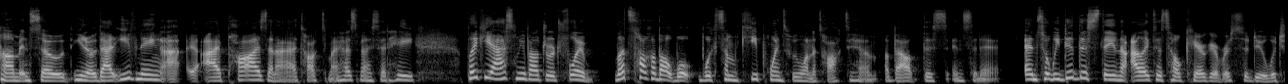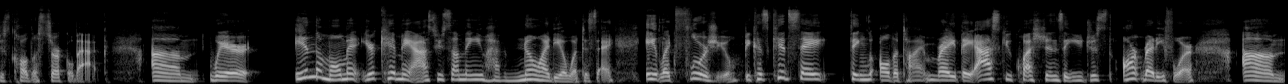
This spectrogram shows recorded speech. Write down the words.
Um, and so, you know, that evening I, I paused and I, I, talked to my husband. I said, Hey, Blakey asked me about George Floyd. Let's talk about what, what some key points we want to talk to him about this incident. And so we did this thing that I like to tell caregivers to do, which is called a circle back, um, where in the moment, your kid may ask you something you have no idea what to say. It like floors you because kids say things all the time, right? They ask you questions that you just aren't ready for. Um,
